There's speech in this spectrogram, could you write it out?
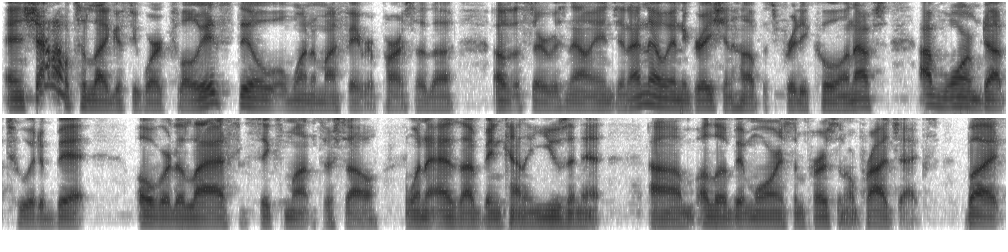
And shout out to legacy workflow. It's still one of my favorite parts of the of the ServiceNow engine. I know Integration Hub is pretty cool, and I've I've warmed up to it a bit over the last six months or so when as I've been kind of using it um, a little bit more in some personal projects. But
